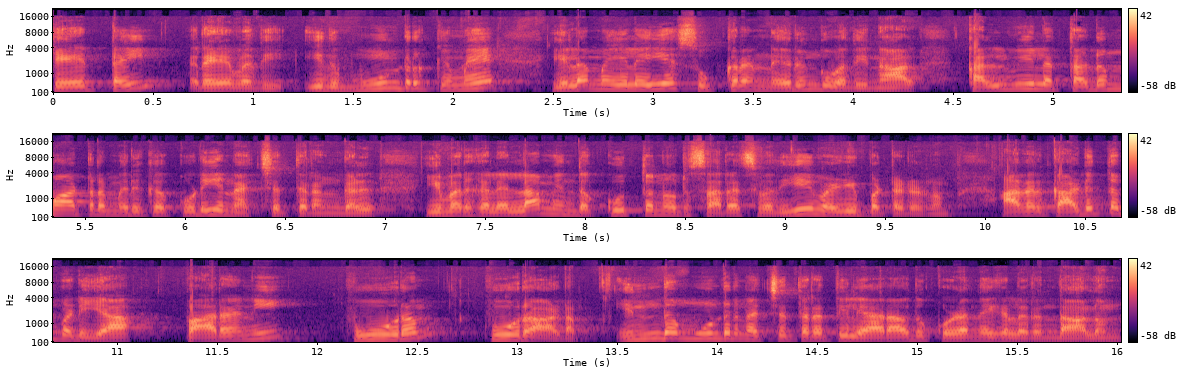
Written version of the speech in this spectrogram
கேட்டை ரேவதி. இது மூன்றுக்குமே இளமையிலேயே சுக்கிரன் நெருங்குவதினால் கல்வியில தடுமாற்றம் இருக்கக்கூடிய நட்சத்திரங்கள். இவர்கள் எல்லாம் இந்த கூத்தனூர் சரஸ்வதியை வழிபட்டுடணும். அதற்கு அடுத்தபடியா பரணி பூரம் பூராடம். இந்த மூன்று நட்சத்திரத்தில் யாராவது குழந்தைகள் இருந்தாலும்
